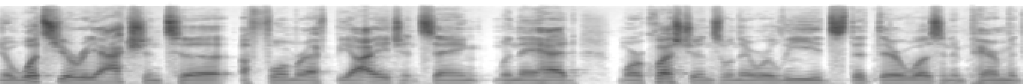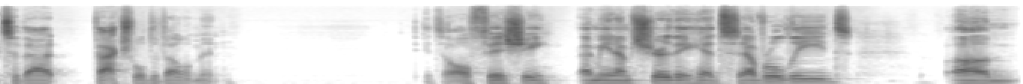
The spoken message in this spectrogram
you know, what's your reaction to a former FBI agent saying when they had more questions, when there were leads, that there was an impairment to that factual development? It's all fishy. I mean, I'm sure they had several leads. Um,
